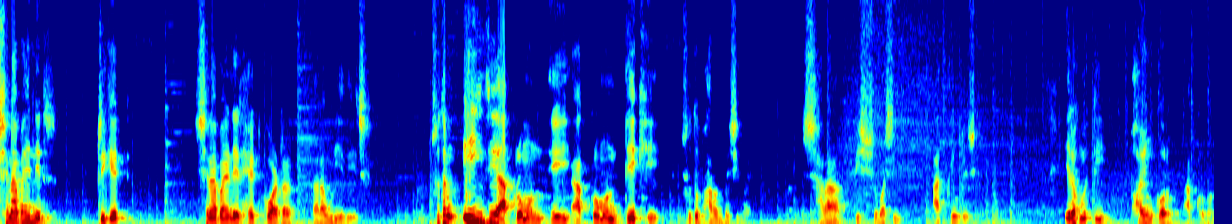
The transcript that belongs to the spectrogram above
সেনাবাহিনীর ব্রিগেড, সেনাবাহিনীর হেডকোয়ার্টার তারা উড়িয়ে দিয়েছে। সুতরাং এই যে আক্রমণ, এই আক্রমণ দেখে শুধু ভারতবাসী নয়, সারা বিশ্ববাসী আটকে উঠেছিল এরকম একটি ভয়ঙ্কর আক্রমণ।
